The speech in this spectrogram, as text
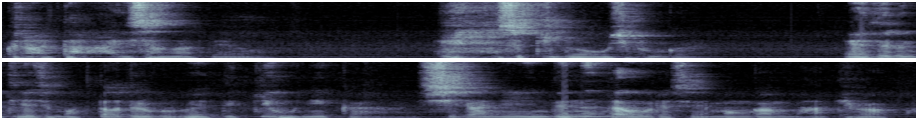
그날따라 이상하게요. 계속 기도하고 싶은 거예요. 애들은 뒤에서 막 떠들고 왜 늦게 오니까 시간이 늦는다고 그랬어요. 뭔가 막혀갖고.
